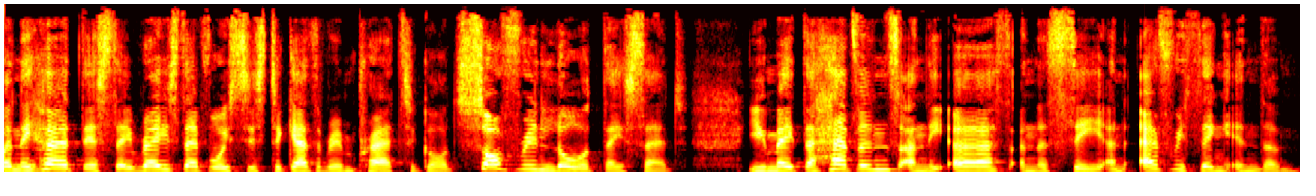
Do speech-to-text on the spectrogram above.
When they heard this, they raised their voices together in prayer to God. Sovereign Lord, they said, you made the heavens and the earth and the sea and everything in them.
